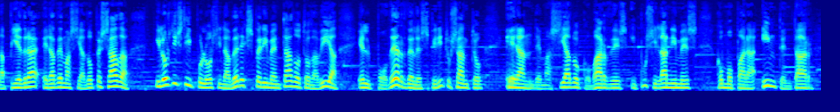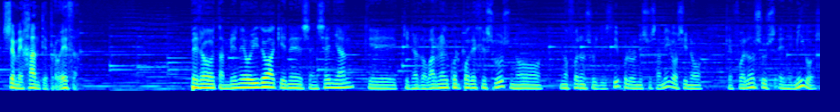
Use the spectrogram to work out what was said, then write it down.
la piedra era demasiado pesada, y los discípulos, sin haber experimentado todavía el poder del Espíritu Santo, eran demasiado cobardes y pusilánimes como para intentar semejante proeza. Pero también he oído a quienes enseñan que quienes robaron el cuerpo de Jesús no, no fueron sus discípulos ni sus amigos, sino que fueron sus enemigos.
